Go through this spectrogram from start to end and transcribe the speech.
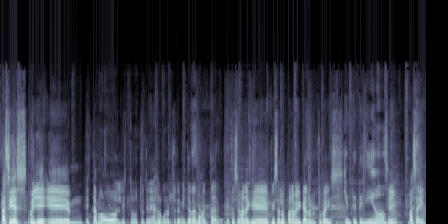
Así es. Oye, eh, ¿estamos listos? ¿Tú tenías algún otro temita para comentar? Esta semana que empiezan los Panamericanos en nuestro país. Qué entretenido. Sí. ¿Vas a ir?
